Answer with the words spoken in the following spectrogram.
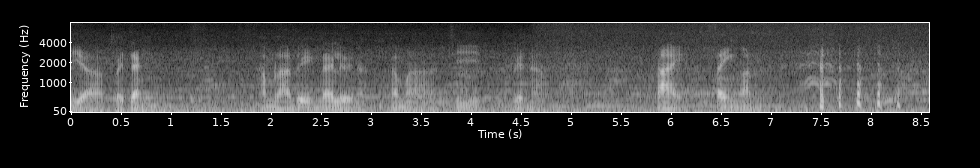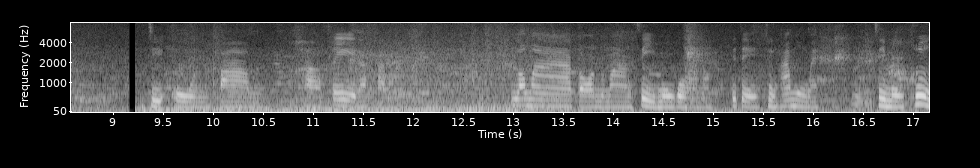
เดียไปแต่งทำร้านตัวเองได้เลยนะ ถ้ามาที่เวียดนาม ใต้ไต้งอนจีโอนฟาร์มคาเฟ่นะคะ เรามาตอนประมาณ4ี่โมงกว่าเนาะพี่เจถึง5้าโมงไหมสี่โมงครึ่ง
